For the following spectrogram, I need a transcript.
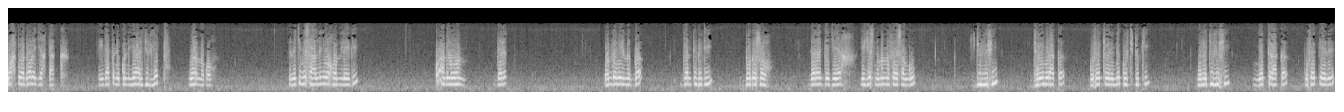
waxtu wa door a jeex tàkk day jàpp ne kon yépp war na ko. Dana ci misaal ñu waxoon léegi ku amee woon deret ba mu nag ba jant bi di bëgg so deret ja jeex ñu gis ne mën na fee sangu julli fi juróomi ràkka bu fekkee ne nekkul ci tukki wala julli fi ñetti ràkka bu fekkee ne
